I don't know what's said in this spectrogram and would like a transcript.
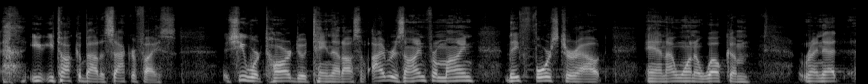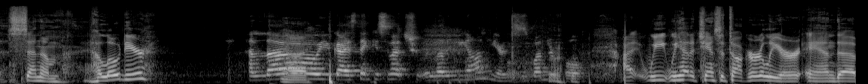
you, you talk about a sacrifice. She worked hard to attain that awesome. I resigned from mine, they forced her out, and I want to welcome Reinette Senum. Hello, dear. Hello, uh, you guys. Thank you so much for letting me on here. This is wonderful. I, we, we had a chance to talk earlier, and uh,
